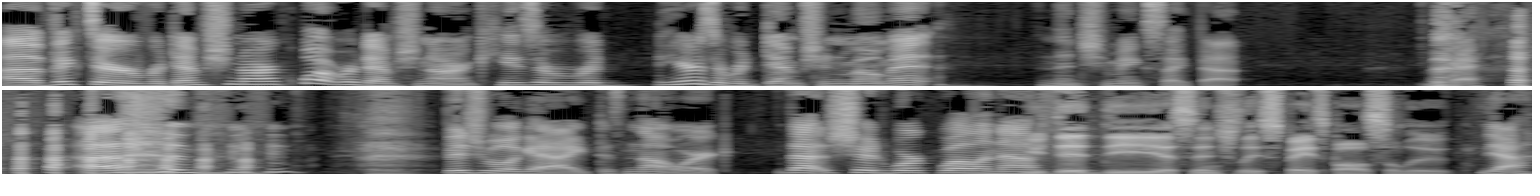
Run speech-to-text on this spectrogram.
Uh, Victor, redemption arc? What redemption arc? Here's a re- here's a redemption moment, and then she makes like that. Okay. uh, visual gag does not work. that should work well enough. You did the essentially spaceball salute. Yeah.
